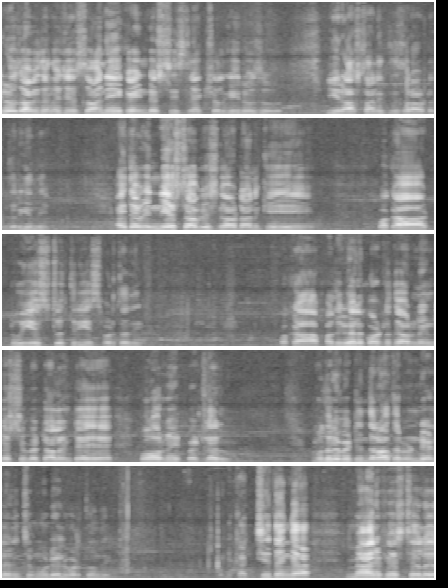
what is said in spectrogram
ఈరోజు ఆ విధంగా చేస్తూ అనేక ఇండస్ట్రీస్ని యాక్చువల్గా ఈరోజు ఈ రాష్ట్రానికి తీసుకురావడం జరిగింది. అయితే అవన్నీ ఎస్టాబ్లిష్ కావడానికి ఒక two years to three years పడుతుంది. ఒక పదివేల కోట్లతో ఎవరైనా ఇండస్ట్రీ పెట్టాలంటే ఓవర్ నైట్ పెట్టలేరు. మొదలుపెట్టిన తర్వాత రెండేళ్ళ నుంచి మూడేళ్ళు పడుతుంది. ఖచ్చితంగా మేనిఫెస్టోలో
